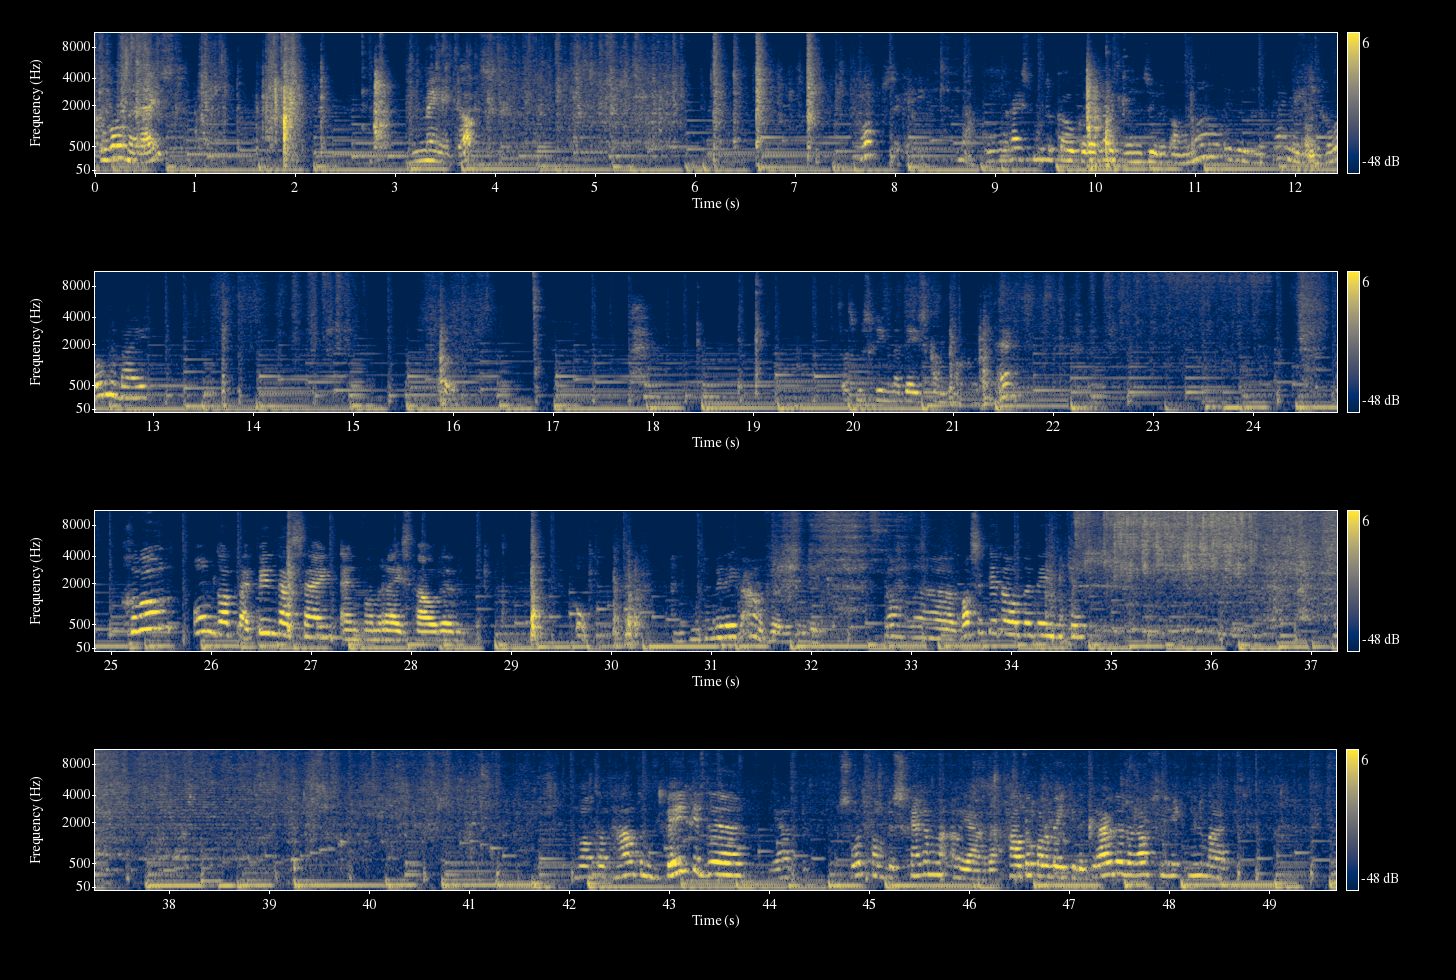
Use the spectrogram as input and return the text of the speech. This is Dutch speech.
gewone rijst. Meng ik dat. Rijst moeten koken, dat weten we natuurlijk allemaal. Ik doe er een klein beetje gewoon erbij. Oh. Dat is misschien met deze kant makkelijker, hè? Gewoon omdat wij pinda's zijn en van rijst houden. Oeh, en ik moet hem weer even aanvullen, zie ik. Dan uh, was ik dit altijd eventjes. Want dat haalt een beetje de, ja, een soort van beschermen. Oh ja, dat haalt ook wel een beetje de kruiden eraf, zie ik nu. Maar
